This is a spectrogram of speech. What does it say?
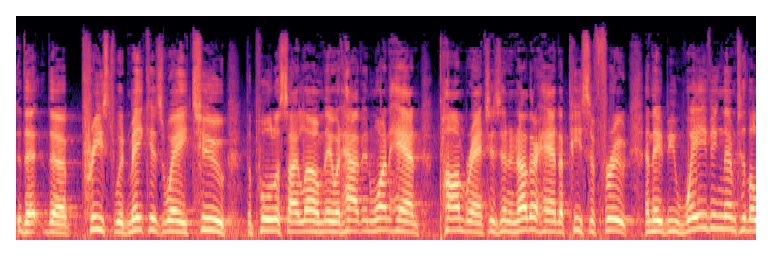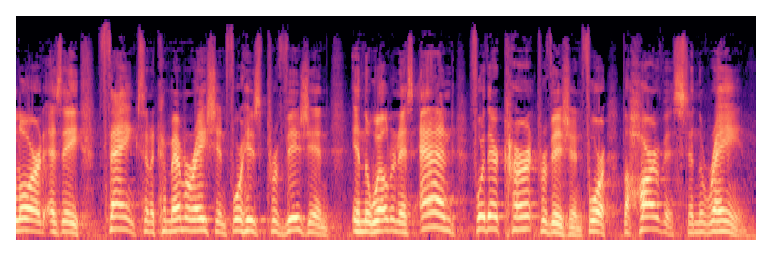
the, the priest would make his way to the pool of Siloam, they would have in one hand palm branches, in another hand a piece of fruit, and they'd be waving them to the Lord as a thanks and a commemoration for his provision in the wilderness and for their current provision, for the harvest and the rain.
